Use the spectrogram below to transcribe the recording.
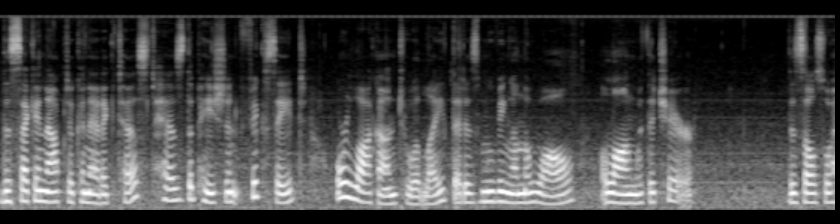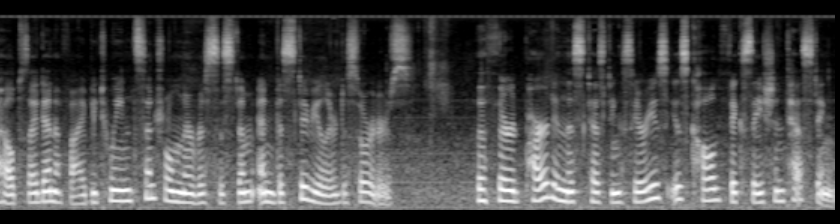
The second optokinetic test has the patient fixate or lock onto a light that is moving on the wall along with the chair. This also helps identify between central nervous system and vestibular disorders. The third part in this testing series is called fixation testing.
